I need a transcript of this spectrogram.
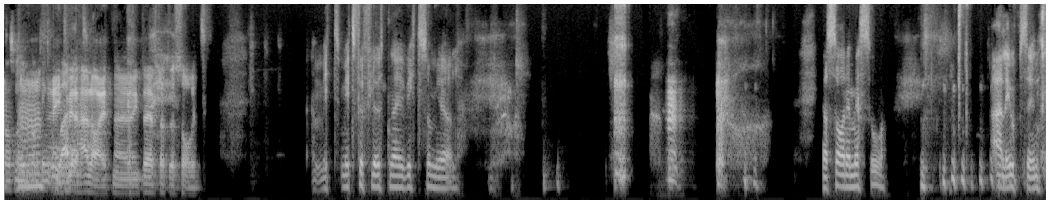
Någon som har gjort någonting Nej, inte vid det här laget, inte efter att du har sovit. Mitt, mitt förflutna är vitt som mjöl. Jag sa det med så ärlig uppsyn.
